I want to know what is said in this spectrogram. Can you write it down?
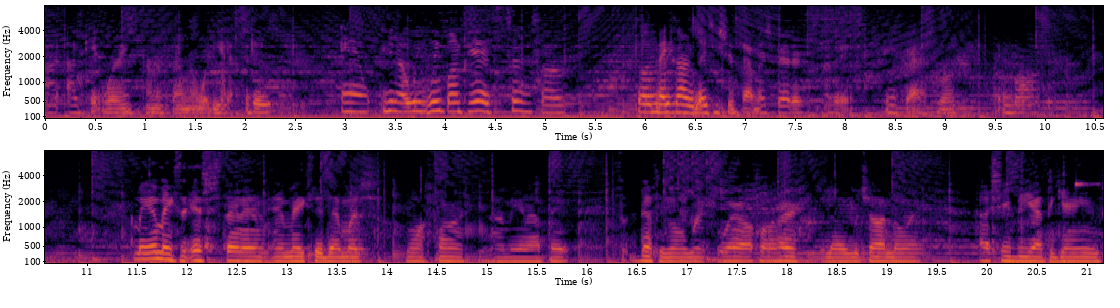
I, I get where he's coming from and what he has to do. And you know, we, we bump heads too, so so it makes our relationship that much better. I think with basketball involved. I mean, it makes it interesting and it makes it that much more fun. I mean, I think it's definitely gonna wear, wear off on her. You know, with y'all knowing how she be at the games,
